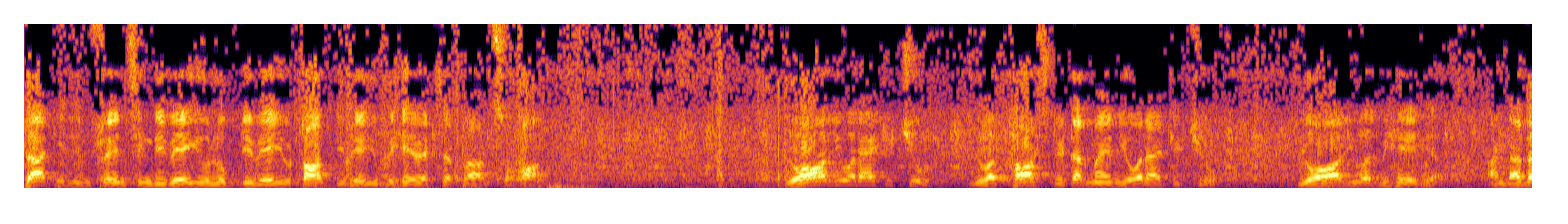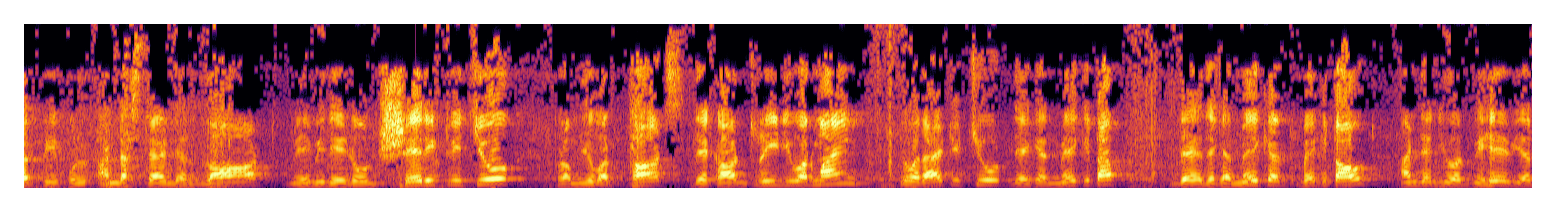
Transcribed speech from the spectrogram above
That is influencing the way you look the way you talk the way you behave etc and so on. You are your attitude. Your thoughts determine your attitude. You are your behavior. And other people understand a lot. Maybe they don't share it with you from your thoughts they can't read your mind your attitude they can make it up they, they can make it make it out and then your behavior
